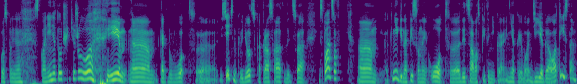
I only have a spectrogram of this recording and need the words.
Господи, склонение это очень тяжело. И э, как бы вот э, сеттинг ведется как раз от лица испанцев. Э, книги написаны от э, лица воспитанника некоего Диего Алатриста.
